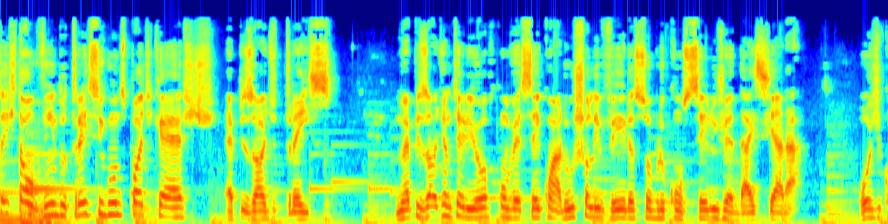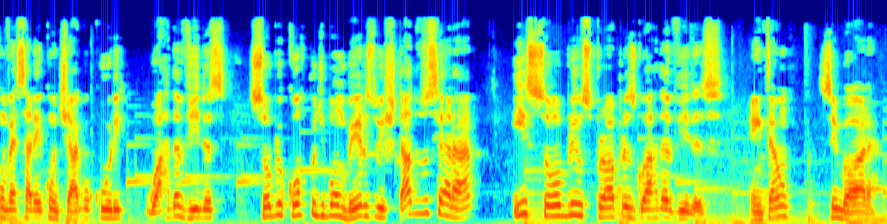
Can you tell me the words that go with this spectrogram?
Você está ouvindo o 3 Segundos Podcast, episódio 3. No episódio anterior, conversei com Aruxa Oliveira sobre o Conselho Jedi Ceará. Hoje conversarei com Tiago Cury, guarda-vidas, sobre o Corpo de Bombeiros do Estado do Ceará e sobre os próprios guarda-vidas. Então, simbora!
